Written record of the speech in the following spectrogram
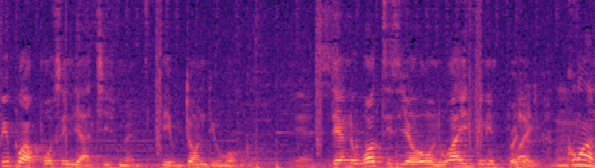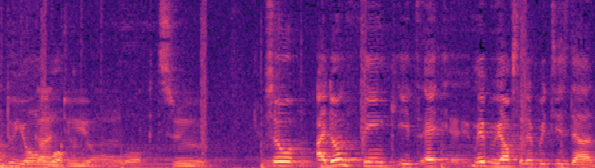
people are posting their achievements. They've done the work. Yes. Then what is your own? Why are you feeling pressured? Mm. Go and do your Go own and work. do your own work too. So I don't think it. eh, Maybe we have celebrities that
